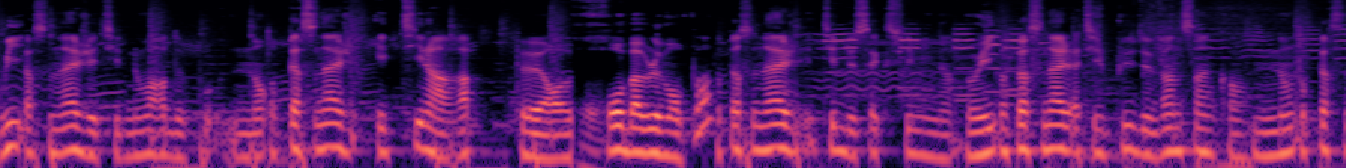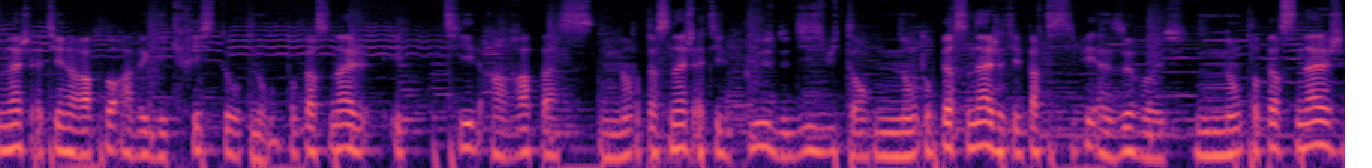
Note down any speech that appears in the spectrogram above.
Oui. Ton personnage est-il noir de peau? Non. Ton personnage est-il un rappeur? Probablement pas. Ton personnage est-il de sexe féminin? Oui. Ton personnage a-t-il plus de 25 ans? Non. Ton personnage a-t-il un rapport avec des cristaux? Non. Ton personnage est-il un rapace? Non. Ton personnage a-t-il plus de 18 ans? Non. Ton personnage a-t-il participé à The Voice? Non. Ton personnage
